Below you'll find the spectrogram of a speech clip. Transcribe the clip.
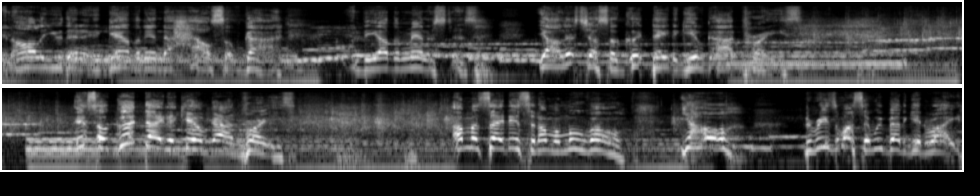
and all of you that are gathered in the house of God, and the other ministers. Y'all, it's just a good day to give God praise. It's a good day to give God praise. I'm gonna say this and I'm gonna move on. Y'all, the reason why I said we better get right.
